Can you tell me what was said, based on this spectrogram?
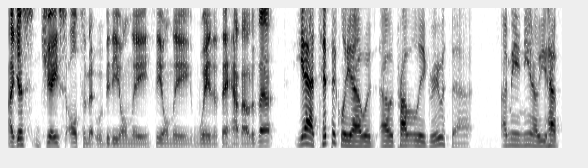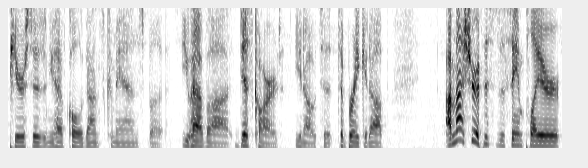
I guess Jace Ultimate would be the only the only way that they have out of that. Yeah, typically I would I would probably agree with that. I mean, you know, you have Pierce's and you have Kolaghan's commands, but you have uh, discard, you know, to to break it up. I'm not sure if this is the same player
